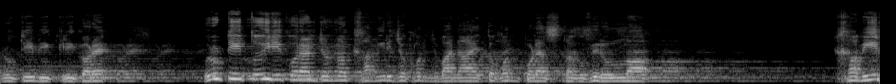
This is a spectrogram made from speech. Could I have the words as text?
রুটি বিক্রি করে। রুটি তৈরি করার জন্য খামির যখন বানায়, তখন পড়ে আস্তাগফিরুল্লাহ। খামির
